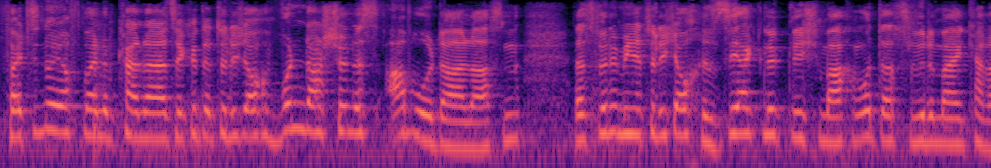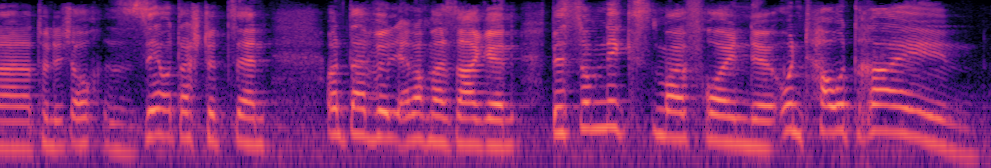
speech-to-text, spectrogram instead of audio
Falls ihr neu auf meinem Kanal seid, könnt ihr natürlich auch ein wunderschönes Abo da lassen. Das würde mich natürlich auch sehr glücklich machen und das würde meinen Kanal natürlich auch sehr unterstützen. Und dann würde ich einfach mal sagen, bis zum nächsten Mal, Freunde, und haut rein!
